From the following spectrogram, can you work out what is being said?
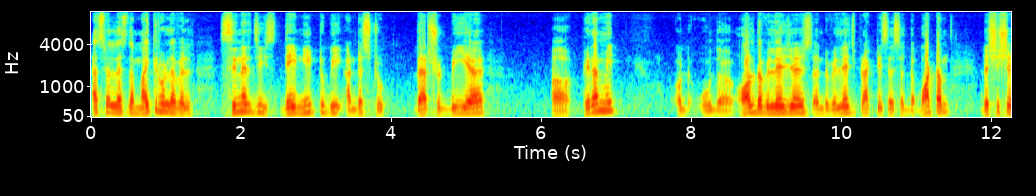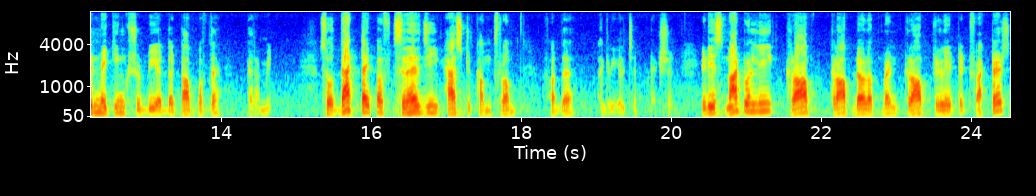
as well as the micro level synergies they need to be understood. There should be a, a pyramid the, all the villages and the village practices at the bottom decision making should be at the top of the pyramid. So, that type of synergy has to come from for the agriculture production. It is not only crop, crop development, crop related factors,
